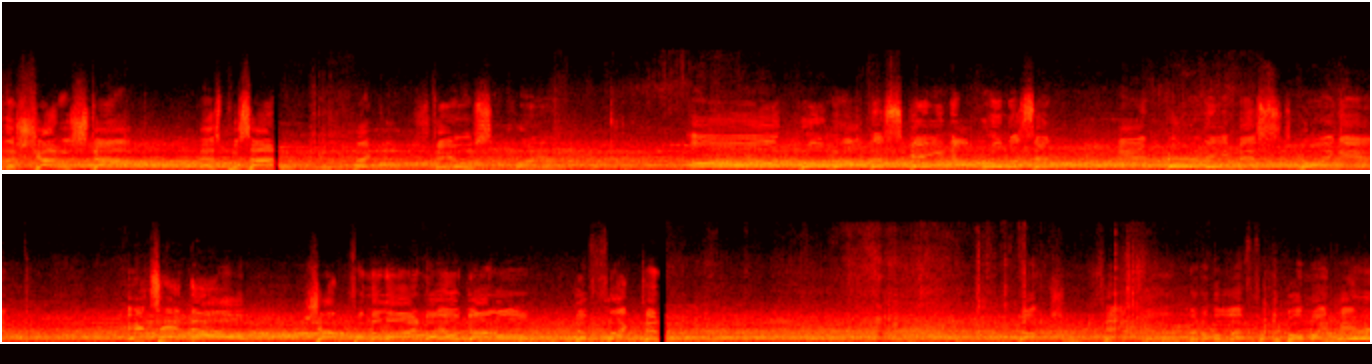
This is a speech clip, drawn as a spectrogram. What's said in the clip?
the shot is stopped as Pisani. Peca, Staios, and Pryor. Oh, off the skate of Roloson and barely missed going in. It's in now. Shot from the line by O'Donnell. Deflected. Ducks, you think uh, a bit of a lift from the goal right here.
